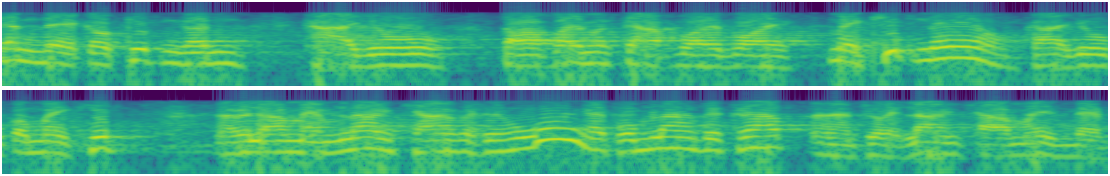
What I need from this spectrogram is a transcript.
ฉันเด็กก็คิดเงินค่าอยู่ ต่อไปมันกราบบ่อยๆ ไม่คิดแล้วค่าอยู่ก็ไม่คิด เวลาแหม่มล้างชามก็ถึงโอ้ยให้ผมล้างไปครับอ่าช่วยล้างชามให้แหม่ม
